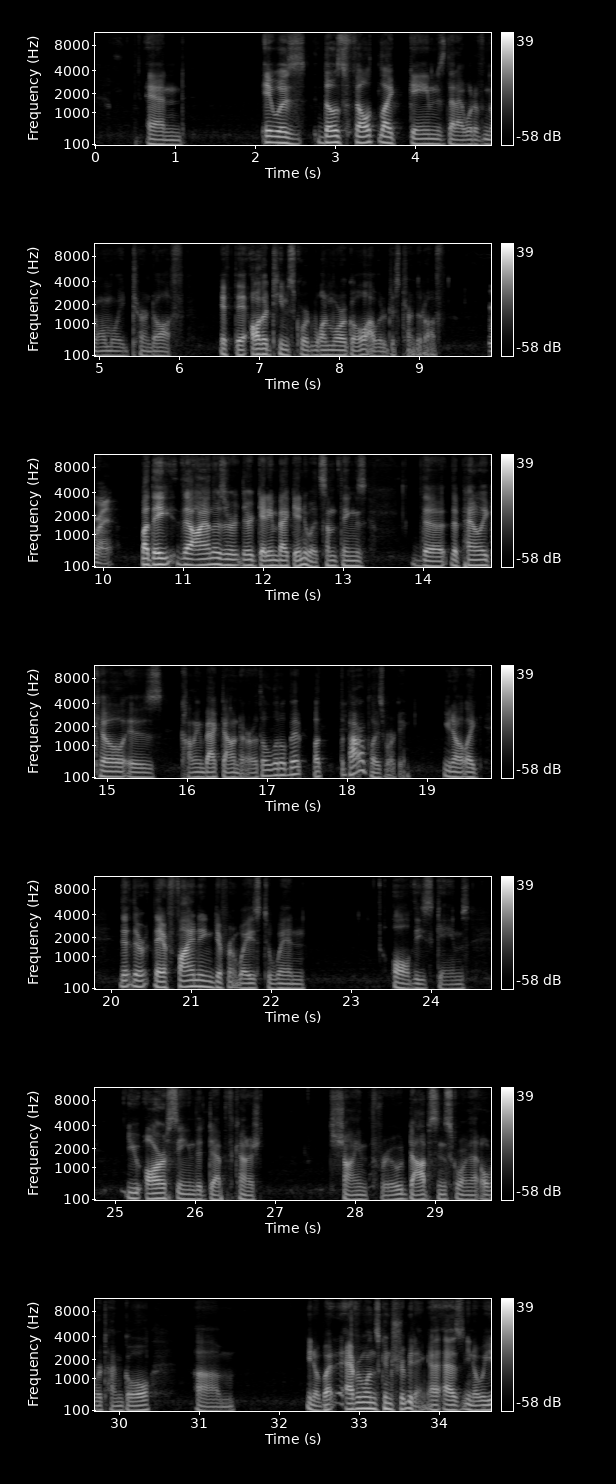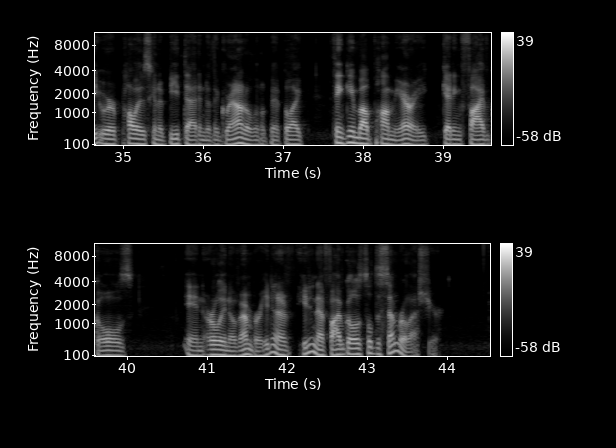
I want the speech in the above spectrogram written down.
and it was those felt like games that I would have normally turned off. If the other team scored one more goal, I would have just turned it off. Right. But they, the Islanders are they're getting back into it. Some things the the penalty kill is coming back down to earth a little bit, but the power play is working. You know, like they're they're finding different ways to win all these games. You are seeing the depth kind of shine through. Dobson scoring that overtime goal. Um, you know, but everyone's contributing. As you know, we were probably just going to beat that into the ground a little bit. But like thinking about Palmieri getting five goals in early November, he didn't have he didn't have five goals till December last year.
